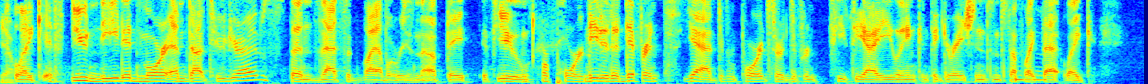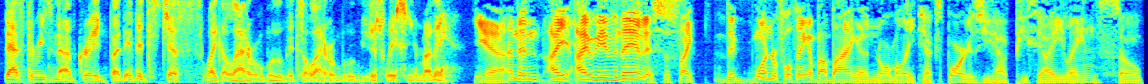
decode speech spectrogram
Yeah. Like if you needed more M.2 drives, then that's a viable reason to update. If you or ports. needed a different, yeah, different ports or different PCIe lane configurations and stuff mm-hmm. like that, like that's the reason to upgrade. But if it's just like a lateral move, it's a lateral move. You're just wasting your money. Yeah, and then I, I even then it's just like the wonderful thing about buying a normal ATX board is you have PCIe lanes. So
